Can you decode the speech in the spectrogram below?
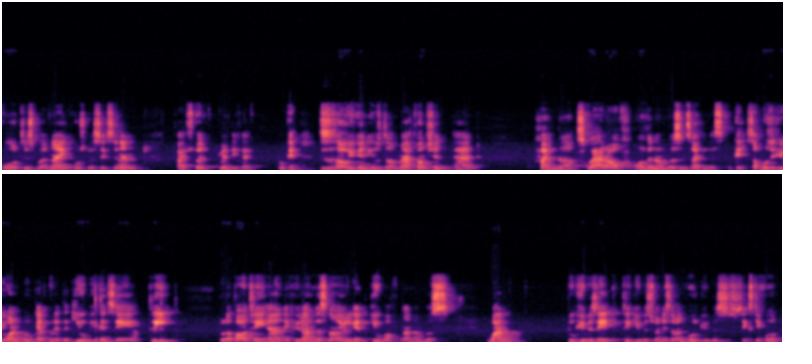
4 3 square 9 4 square 16 and 5 square 25 okay? This is how you can use the map function and find the square of all the numbers inside list okay? Suppose if you want to calculate the cube you can say 3 to the power 3 and if you run this now you will get cube of the numbers 1 2 cube is 8 3 cube is 27 4 cube is 64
